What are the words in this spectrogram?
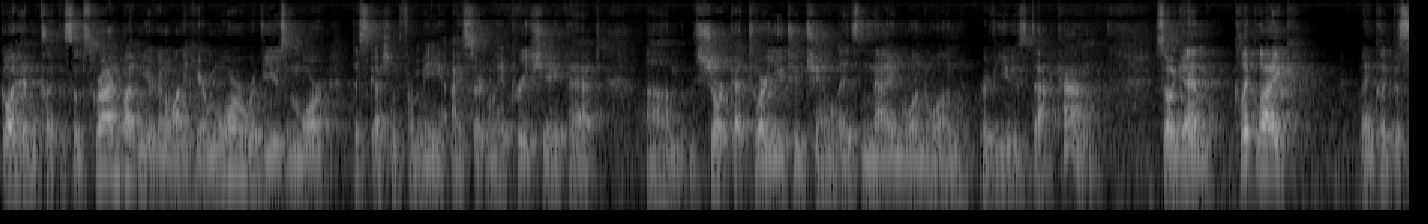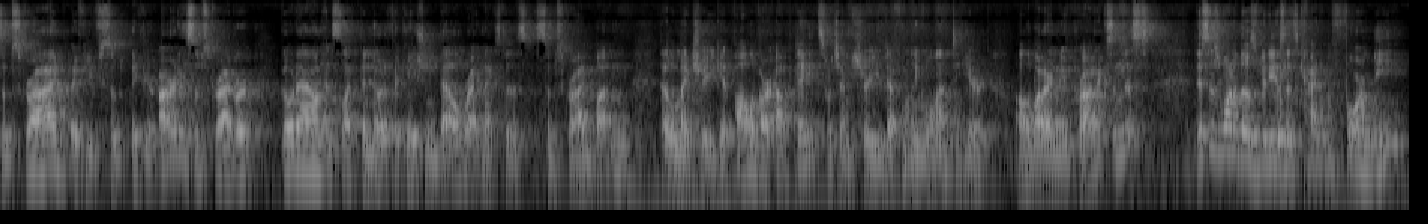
go ahead and click the subscribe button. You're gonna to want to hear more reviews and more discussion from me. I certainly appreciate that. Um, the shortcut to our YouTube channel is 911reviews.com. So again, click like, then click the subscribe. If, you've, if you're already a subscriber, go down and select the notification bell right next to the subscribe button. That'll make sure you get all of our updates, which I'm sure you definitely want to hear all about our new products. And this, this is one of those videos that's kind of for me.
